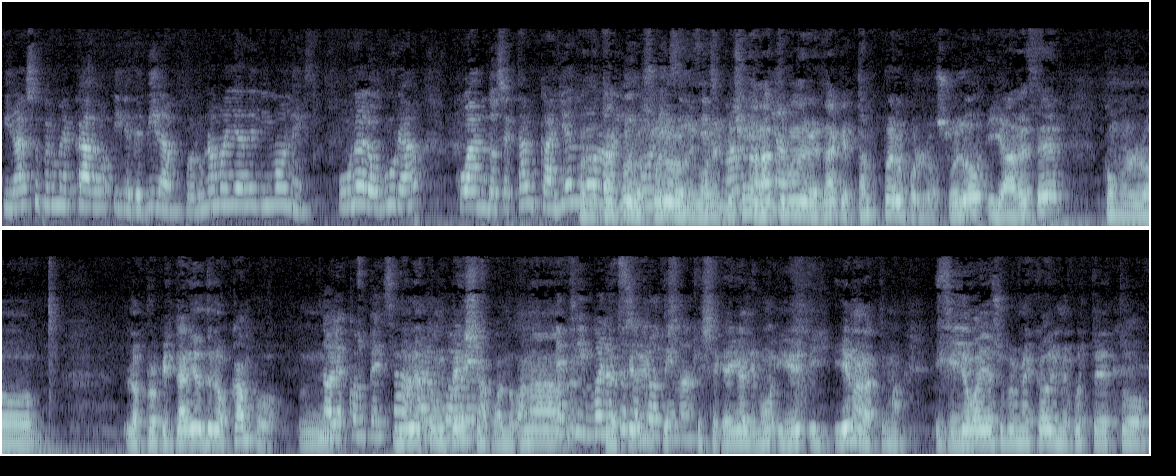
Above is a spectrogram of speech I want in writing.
ir al supermercado y que te pidan por una malla de limones una locura cuando se están cayendo Cuando están los por los limones. suelos los y dices, limones, que es una lástima de verdad que están pero por los suelos y a veces como los, los propietarios de los campos mm, No les compensa. no les los compensa pobres. cuando van a En fin, bueno, esto es otro que, tema. que se caiga el limón y, y- y es una lástima y que yo vaya al supermercado y me cueste esto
